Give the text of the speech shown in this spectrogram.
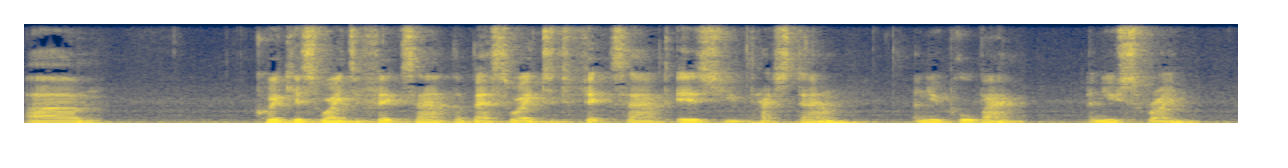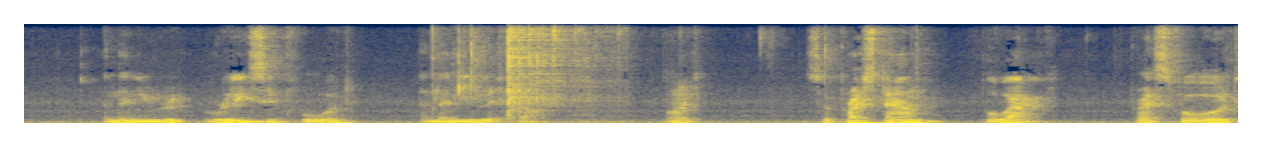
Um, quickest way to fix that, the best way to fix that is you press down, and you pull back and you spray and then you re release it forward and then you lift up right? So press down pull back press forward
